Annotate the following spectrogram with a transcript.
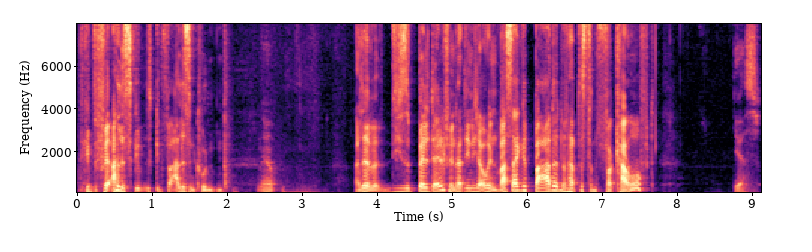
Es gibt für alles, es gibt für alles einen Kunden. Ja. Alter, diese Belle Delphine, hat die nicht auch in Wasser gebadet und hat das dann verkauft? Yes.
